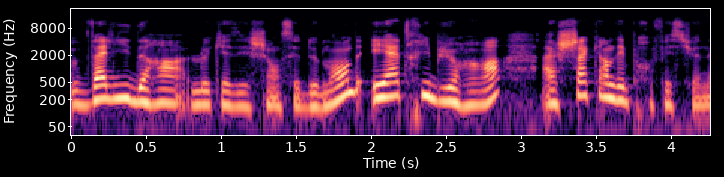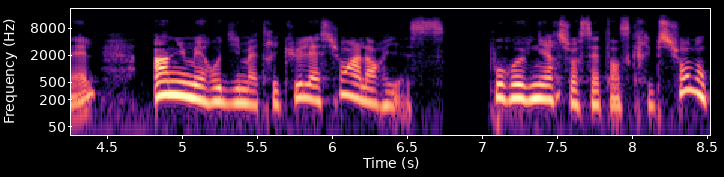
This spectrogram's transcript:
validera le cas échéant ces demandes et attribuera à chacun des professionnels un numéro d'immatriculation à l'ORIES. Pour revenir sur cette inscription, donc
